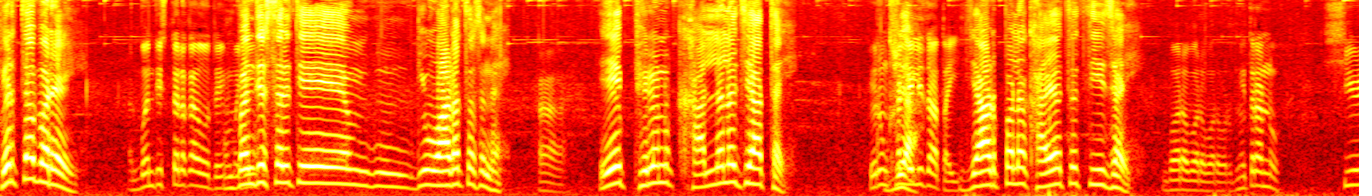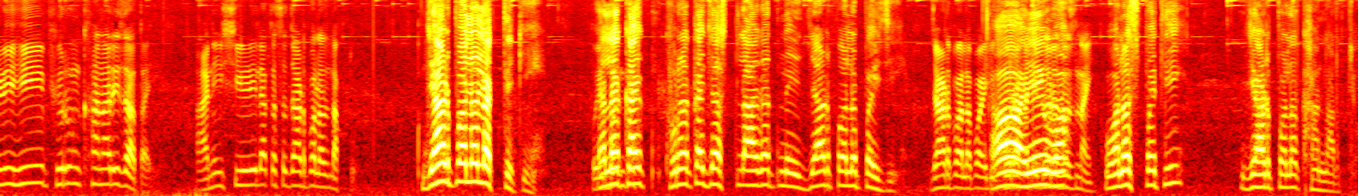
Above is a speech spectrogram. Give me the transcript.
फिरतं बरं आहे. आणि बंदिस्तला काय होतंय? म्हणजे- बंदिस्त ते अं, जीव वाढतच नाही. हा. हे फिरून खाल्लेलं जात आहे. फिरून खाल्लेली जात आहे. जाडपाला खायचं तीच आहे. बरं बरं बरं बरं. मित्रांनो शिळी ही फिरून खाणारी जात आहे. आणि शिळीला कसं झाडपाला लागतो? जाडपाला लागते की. पण याला बंदिस्त- काय खुराका जास्त लागत नाही जाडपाला पाहिजे. झाडपाला पाहिजे. हा खुराकाची हे गरजच व- नाही. वनस्पती जाडपाला खाणार तो.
